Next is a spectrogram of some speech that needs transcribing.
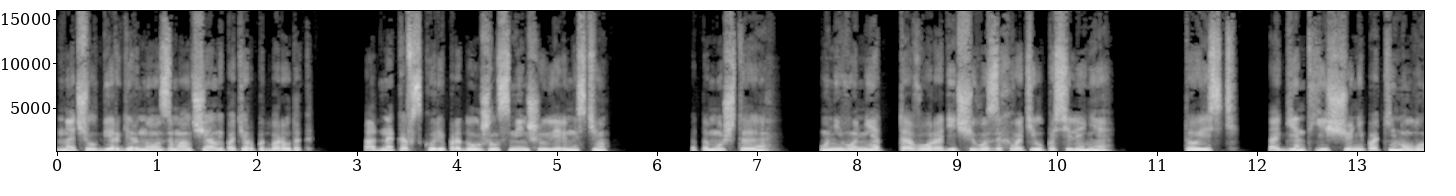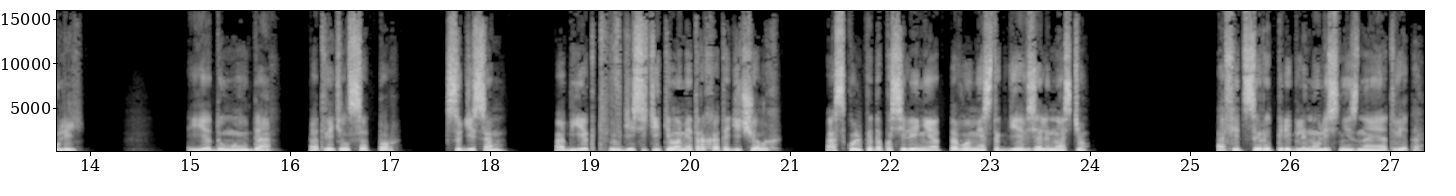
Начал Бергер, но замолчал и потер подбородок. Однако вскоре продолжил с меньшей уверенностью. Потому что у него нет того, ради чего захватил поселение? То есть агент еще не покинул Улей? Я думаю, да ответил Саттор. «Суди сам. Объект в десяти километрах от одичалых. А сколько до поселения от того места, где взяли Настю?» Офицеры переглянулись, не зная ответа.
